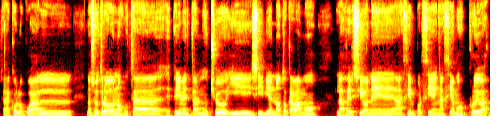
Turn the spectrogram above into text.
O sea, con lo cual nosotros nos gusta experimentar mucho y si bien no tocábamos las versiones a 100%, hacíamos pruebas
